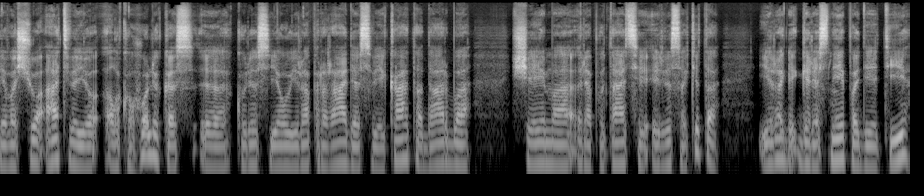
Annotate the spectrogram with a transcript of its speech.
Tai va šiuo atveju alkoholikas, e, kuris jau yra praradęs sveikatą, darbą, šeimą, reputaciją ir visą kitą, yra geresniai padėti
